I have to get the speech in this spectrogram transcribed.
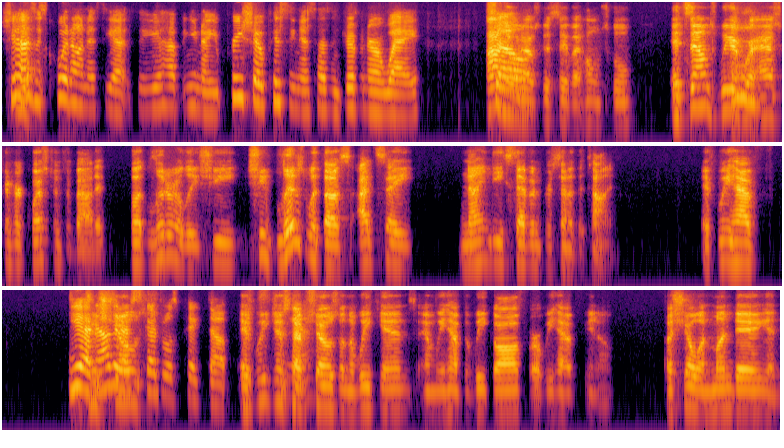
She Yes. hasn't quit on us yet, so you have you know your pre-show pissiness hasn't driven her away. I know what I was going to say about homeschool. It sounds weird we're asking her questions about it, but literally she she lives with us. I'd say ninety seven percent of the time. If we have Yeah, now that our shows- schedule's picked up. if we just yeah. have shows on the weekends and we have the week off, or we have you know a show on Monday and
